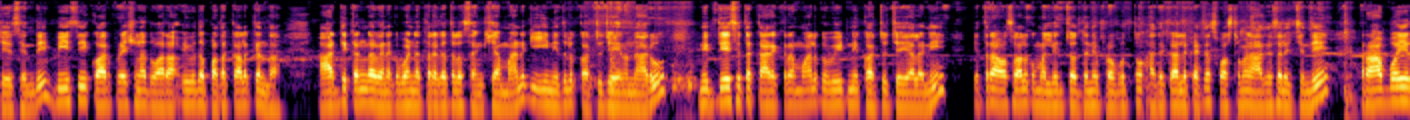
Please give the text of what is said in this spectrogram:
చేసింది. బీసీ కార్పొరేషన్ల ద్వారా వివిధ పథకాల కింద ఆర్థికంగా వెనుకబడిన తరగతుల సంక్షేమానికి ఈ నిధులు ఖర్చు చేయనున్నారు. నిర్దేశిత కార్యక్రమాలకు వీటిని ఖర్చు చేయాలని ఇతర అవసరాలకు మళ్ళించొద్దని ప్రభుత్వం అధికారులకైతే స్పష్టమైన ఆదేశాలు ఇచ్చింది. రాబోయే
